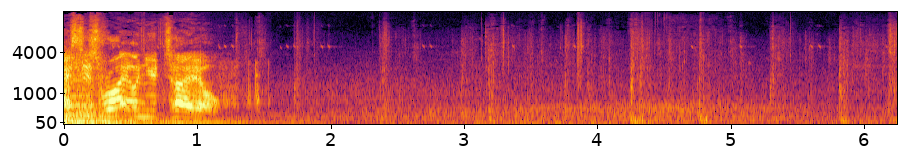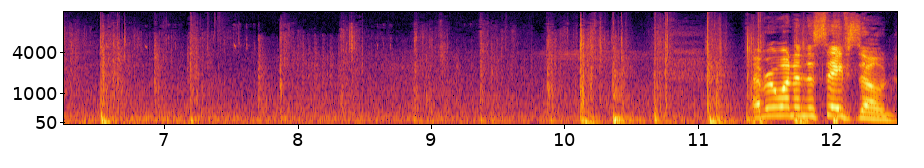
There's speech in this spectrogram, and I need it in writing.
Gas is right on your tail. Everyone in the safe zone.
